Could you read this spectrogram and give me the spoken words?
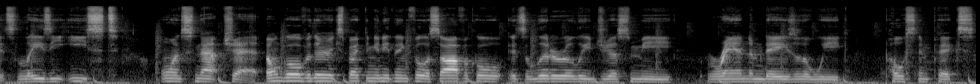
It's Lazy East on Snapchat. Don't go over there expecting anything philosophical. It's literally just me random days of the week posting pics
